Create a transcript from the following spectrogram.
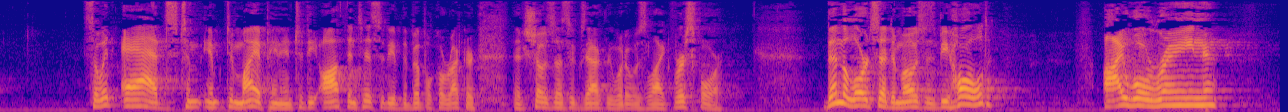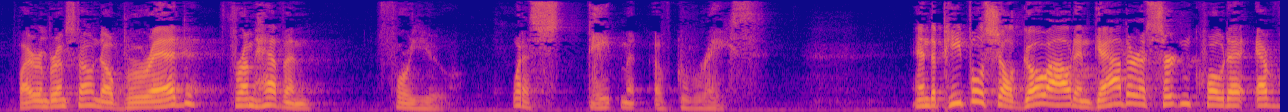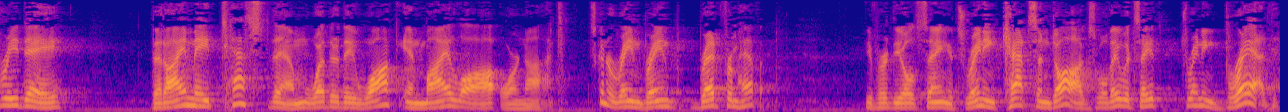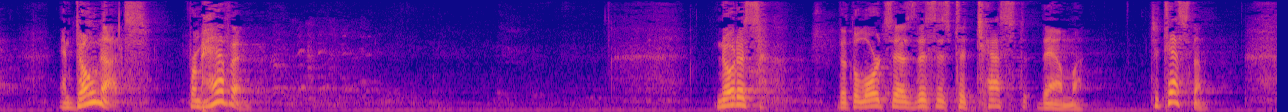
So it adds, to, to my opinion, to the authenticity of the biblical record that shows us exactly what it was like. Verse 4. Then the Lord said to Moses, Behold, I will rain fire and brimstone? No, bread from heaven for you. What a statement of grace. And the people shall go out and gather a certain quota every day, that I may test them whether they walk in my law or not. It's going to rain brain, bread from heaven. You've heard the old saying, it's raining cats and dogs. Well, they would say it's raining bread and donuts from heaven. Notice that the Lord says this is to test them. To test them.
